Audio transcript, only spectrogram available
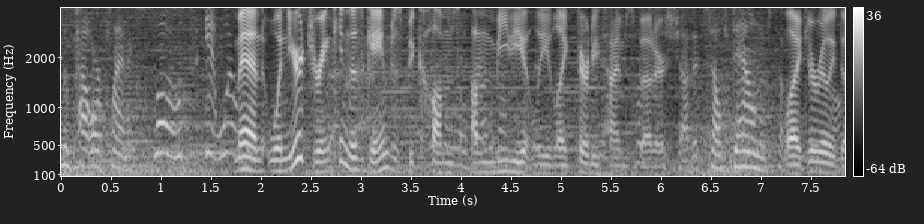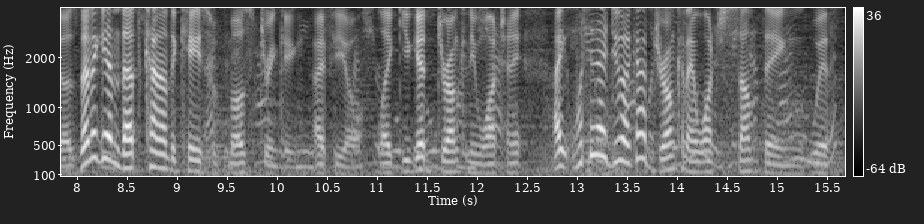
When the power plant explodes, it will Man, when you're drinking, this game just becomes immediately like 30 times better. shut itself down if something Like, it really does. Then again, that's kind of the case with most drinking, I feel. Like, you get drunk and you watch any... I What did I do? I got drunk and I watched something with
